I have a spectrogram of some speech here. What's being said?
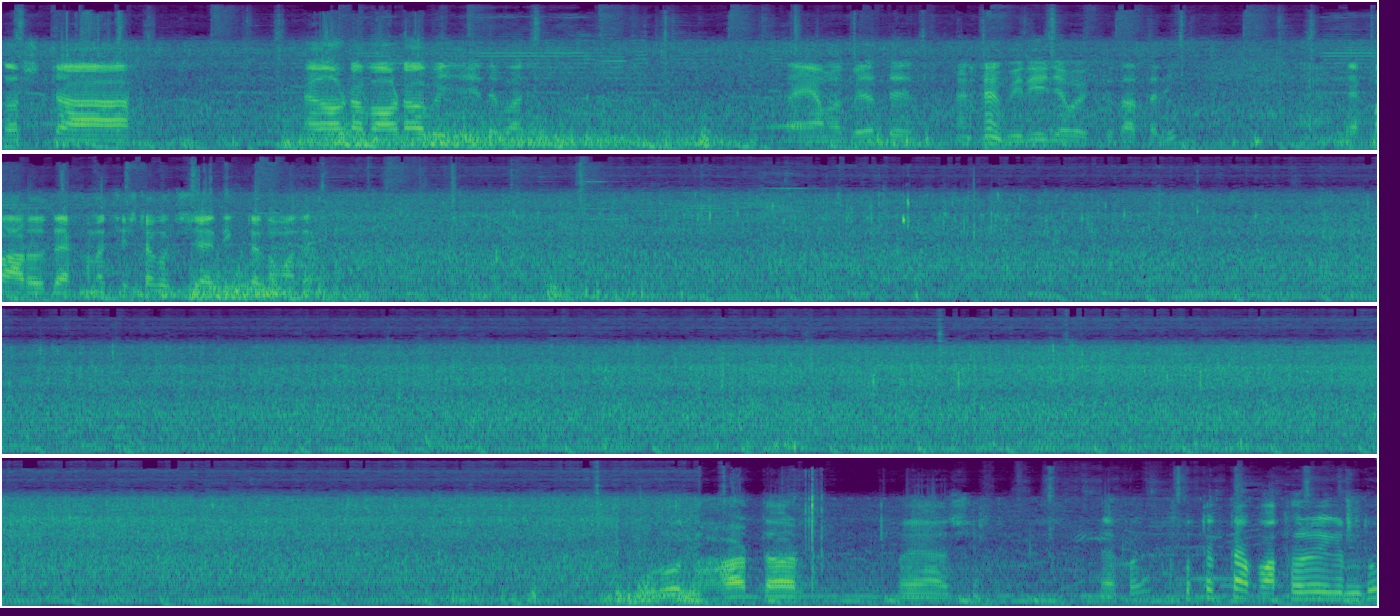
দশটা, এগারোটা, বারোটাও বেজে যেতে পারে। তাই আমরা বেরোতে, বেরিয়ে যাব একটু তাড়াতাড়ি। দেখো আরও দেখানোর চেষ্টা করছি চারিদিকটা তোমাদের। ধার ধার হয়ে আছে। দেখো, প্রত্যেকটা পাথরের কিন্তু,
